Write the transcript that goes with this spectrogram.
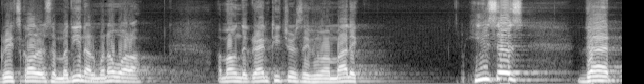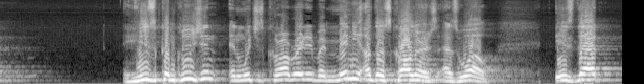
great scholars of Medina al Munawwara, among the grand teachers of Imam Malik. He says that his conclusion, and which is corroborated by many other scholars as well, is that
